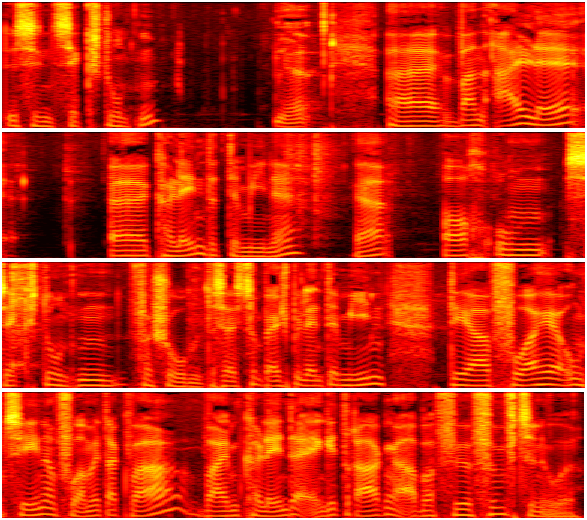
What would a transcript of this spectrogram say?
das sind sechs Stunden, Ja. äh, waren alle äh, Kalendertermine ja, auch um sechs Stunden verschoben. Das heißt zum Beispiel ein Termin, der vorher um 10 am Vormittag war, war im Kalender eingetragen, aber für 15 Uhr.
